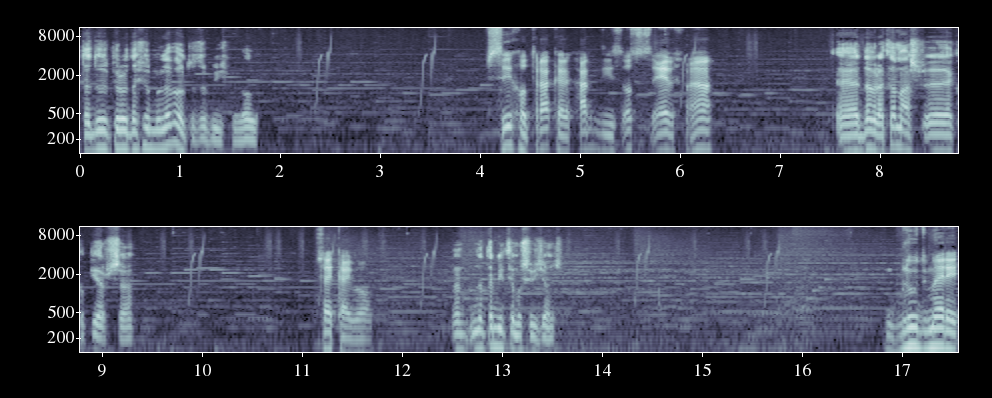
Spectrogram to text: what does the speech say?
To dopiero na siódmym levelu to zrobiliśmy, lol. No. Psycho, tracker, hard disk, os... F, a. E, dobra, co masz e, jako pierwsze? Czekaj, bo... Na, na tablicę muszę wziąć. Blood Mary.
